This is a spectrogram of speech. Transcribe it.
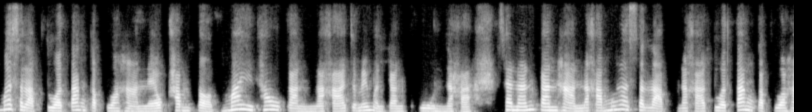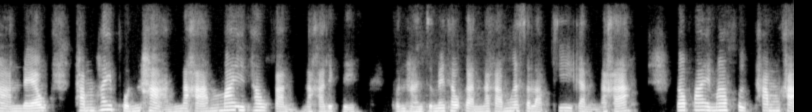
เมื่อสลับตัวตั้งกับตัวหารแล้วคำตอบไม่เท่ากันนะคะ จะไม่เหมือนการคูณนะคะ ฉะนั้นการหารนะคะเมื่อสลับนะคะตัวตั้งกับตัวหารแล้วทำให้ผลหารนะคะไม่เท่ากันนะคะ เด็กๆ ลหารจะไม่เท่ากันนะคะ เมื่อสลับที่กันนะคะ ต่อไปมาฝึกทำค่ะ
